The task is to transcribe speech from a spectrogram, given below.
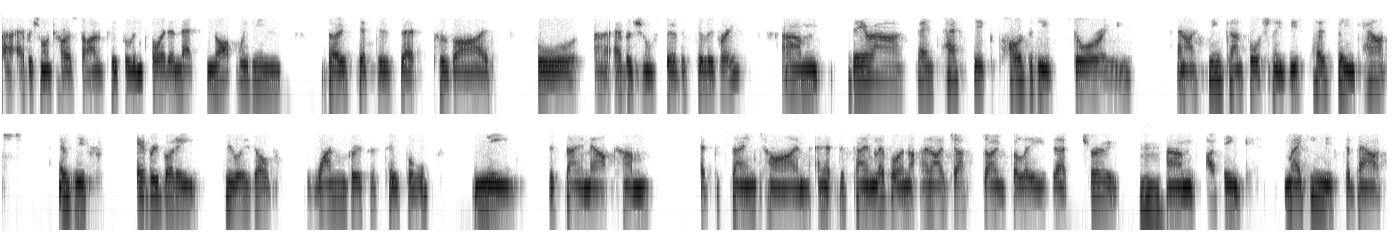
uh, Aboriginal and Torres Strait Islander people employed, and that's not within those sectors that provide for uh, Aboriginal service delivery. Um, there are fantastic, positive stories, and I think unfortunately this has been couched as if everybody who is of one group of people needs the same outcome at the same time and at the same level, and, and I just don't believe that's true. Mm. Um, I think making this about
